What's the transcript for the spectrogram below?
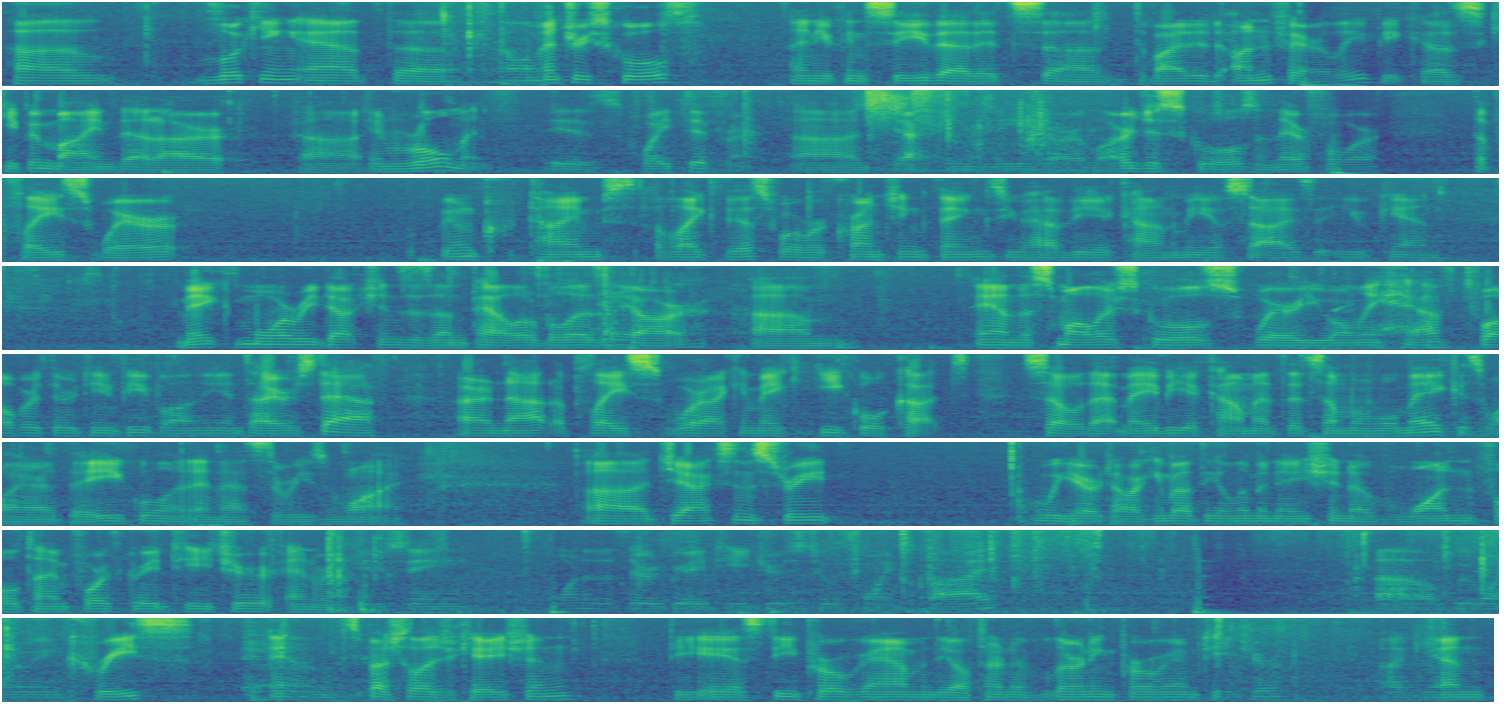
Uh, Looking at the elementary schools, and you can see that it's uh, divided unfairly, because keep in mind that our uh, enrollment is quite different. Uh, Jackson and Leeds are our largest schools, and therefore, the place where, in times like this, where we're crunching things, you have the economy of size that you can make more reductions, as unpalatable as they are. Um, And the smaller schools where you only have 12 or 13 people on the entire staff are not a place where I can make equal cuts. So that may be a comment that someone will make, is why aren't they equal, and and that's the reason why. Uh, Jackson Street, we are talking about the elimination of one full-time fourth grade teacher and reducing one of the third grade teachers to a point five. Uh, We want to increase in special education, the ASD program, and the alternative learning program teacher. Again,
